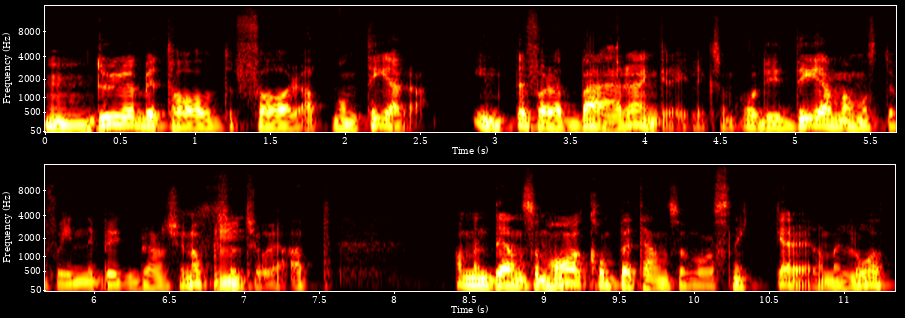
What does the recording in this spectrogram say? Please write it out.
Mm. Du är betald för att montera, inte för att bära en grej. Liksom. Och det är det man måste få in i byggbranschen också mm. tror jag. Att ja, men den som har kompetens att vara snickare, ja, men låt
